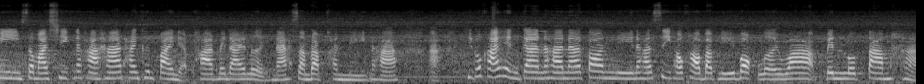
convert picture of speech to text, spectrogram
มีสมาชิกนะคะ 5 ท่านขึ้นไปเนี่ยพลาดไม่ได้เลยนะสำหรับคันนี้นะคะอะที่ลูกค้าเห็นกันนะคะณตอนนี้นะคะ สีขาวๆแบบนี้บอกเลยว่าเป็นรถตามหา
